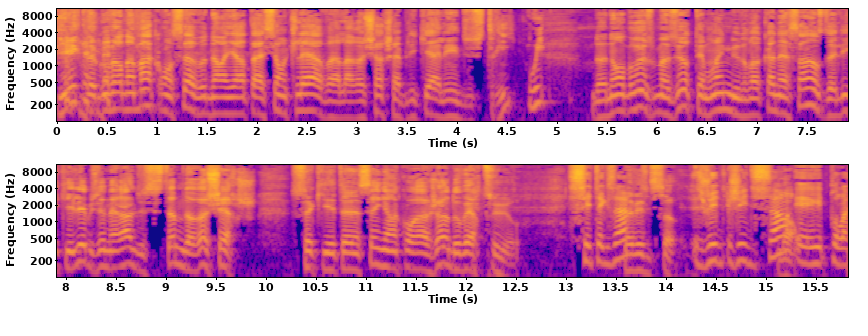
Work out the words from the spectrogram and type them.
Bien que le gouvernement conserve une orientation claire vers la recherche appliquée à l'industrie, Oui. de nombreuses mesures témoignent d'une reconnaissance de l'équilibre général du système de recherche, ce qui est un signe encourageant d'ouverture. C'est exact. Vous avez dit ça. J'ai j'ai dit ça Bon. et pour la,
